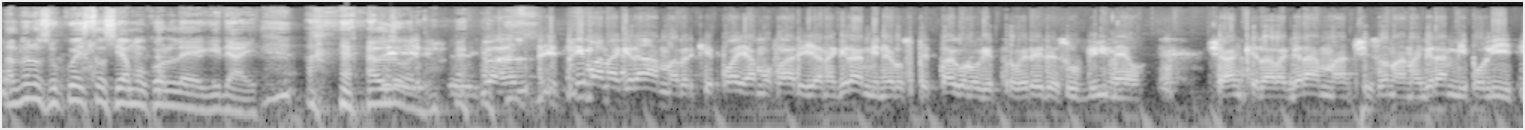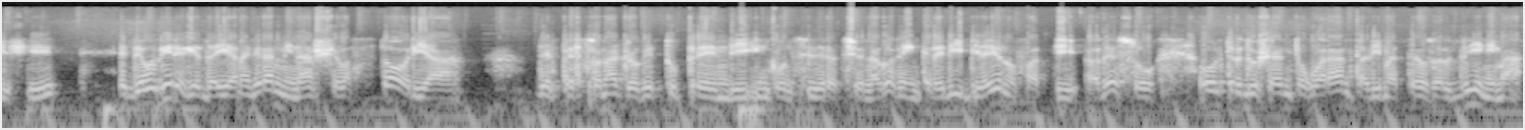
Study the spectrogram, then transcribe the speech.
almeno su questo siamo colleghi, dai. allora. Sì, sì. Il primo anagramma, perché poi amo fare gli anagrammi nello spettacolo che troverete su Vimeo, c'è anche l'anagramma, ci sono anagrammi politici e devo dire che dagli anagrammi nasce la storia del personaggio che tu prendi in considerazione, una cosa incredibile. Io ne ho fatti adesso oltre 240 di Matteo Salvini, ma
